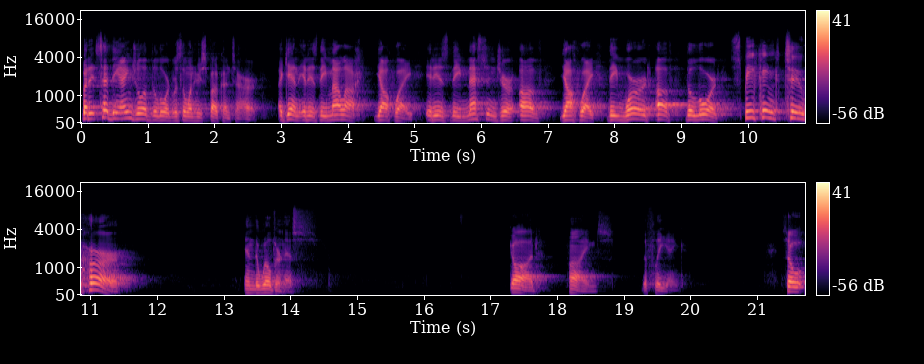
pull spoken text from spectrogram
But it said the angel of the Lord was the one who spoke unto her. Again, it is the Malach Yahweh, it is the messenger of Yahweh, the word of the Lord, speaking to her in the wilderness. God finds the fleeing. So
